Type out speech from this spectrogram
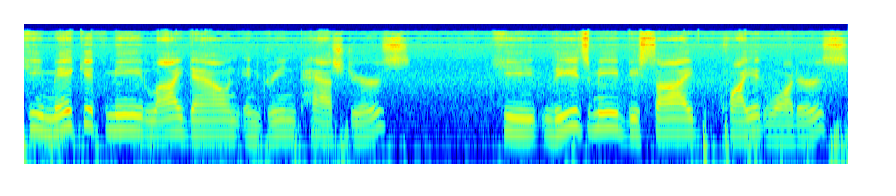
He maketh me lie down in green pastures. He leads me beside quiet waters.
